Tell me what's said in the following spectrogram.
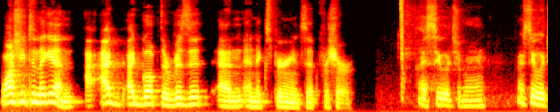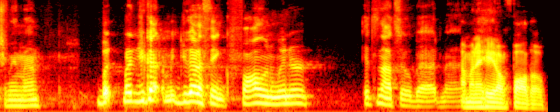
Washington again, I- I'd I'd go up there visit and and experience it for sure. I see what you mean. I see what you mean, man. But but you got you got to think fall and winter, it's not so bad, man. I'm gonna hate on fall though.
